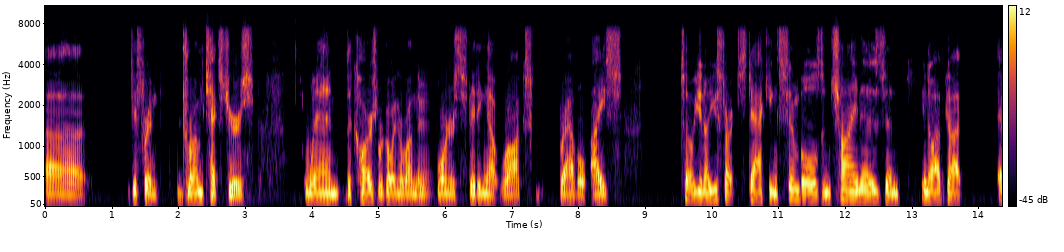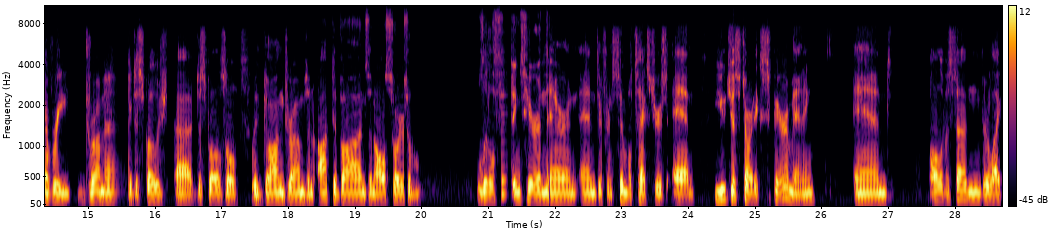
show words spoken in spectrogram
uh, different drum textures when the cars were going around the corners, spitting out rocks, gravel, ice. So you know, you start stacking cymbals and chinas, and you know, I've got every drum at dispos- uh, disposal with gong drums and octobans and all sorts of little things here and there, and and different cymbal textures, and you just start experimenting, and all of a sudden they're like,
